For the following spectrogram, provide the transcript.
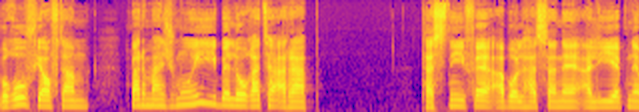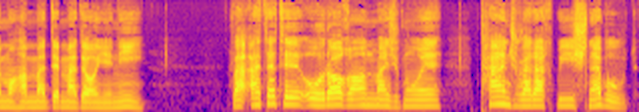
وقوف یافتم بر مجموعی به لغت عرب. تصنیف ابوالحسن علی ابن محمد مداینی و عدد اوراق آن مجموعه پنج ورق بیش نبود.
